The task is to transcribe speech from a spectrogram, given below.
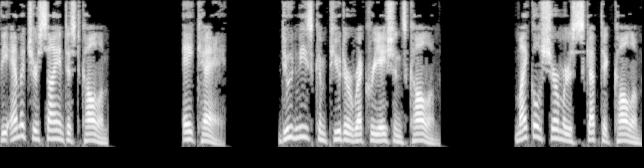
The Amateur Scientist column A.K. Dewdney's Computer Recreations column Michael Shermer's Skeptic column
